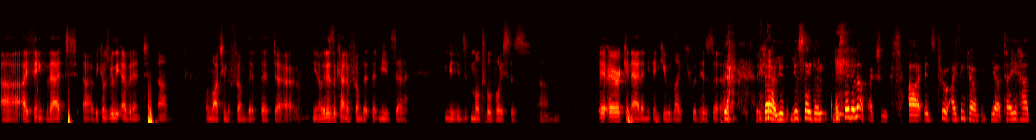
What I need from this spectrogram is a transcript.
uh, I think that uh, becomes really evident um, when watching the film that that uh, you know it is the kind of film that that needs uh, needs multiple voices. Um, Eric can add anything he would like with his. Uh, yeah, his yeah. You you said a, you said a lot actually. Uh, it's true. I think um, yeah, Tahir had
